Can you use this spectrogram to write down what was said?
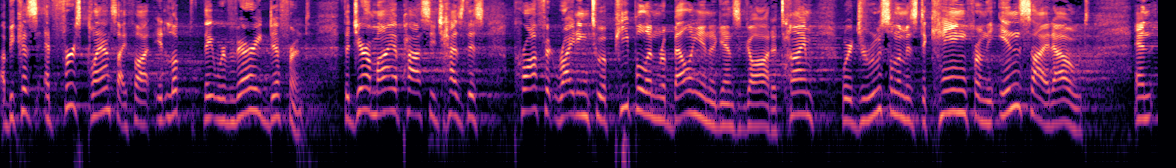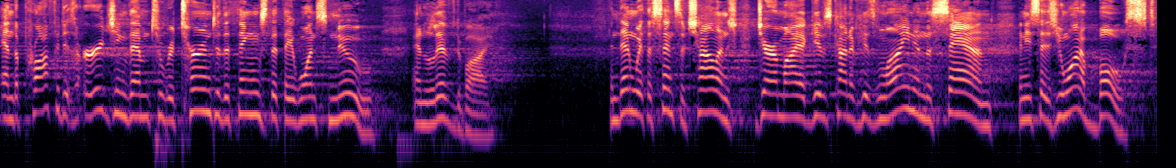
Uh, because at first glance I thought it looked they were very different. The Jeremiah passage has this prophet writing to a people in rebellion against God, a time where Jerusalem is decaying from the inside out, and, and the prophet is urging them to return to the things that they once knew and lived by. And then, with a sense of challenge, Jeremiah gives kind of his line in the sand, and he says, You want to boast?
